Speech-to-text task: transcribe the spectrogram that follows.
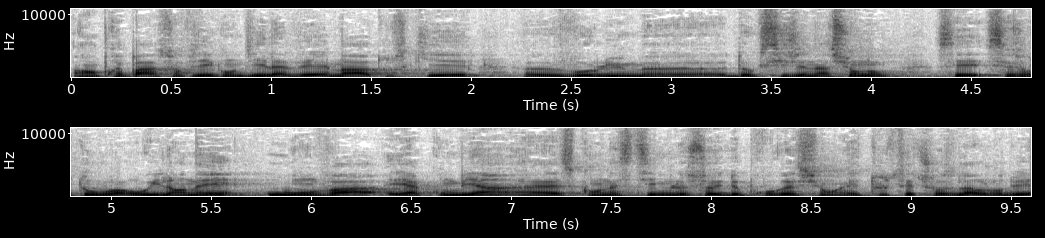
en préparation physique, on dit la VMA, tout ce qui est euh, volume euh, d'oxygénation. Donc, c'est surtout voir où il en est, où on va et à combien euh, est-ce qu'on estime le seuil de progression. Et toutes ces choses-là, aujourd'hui,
